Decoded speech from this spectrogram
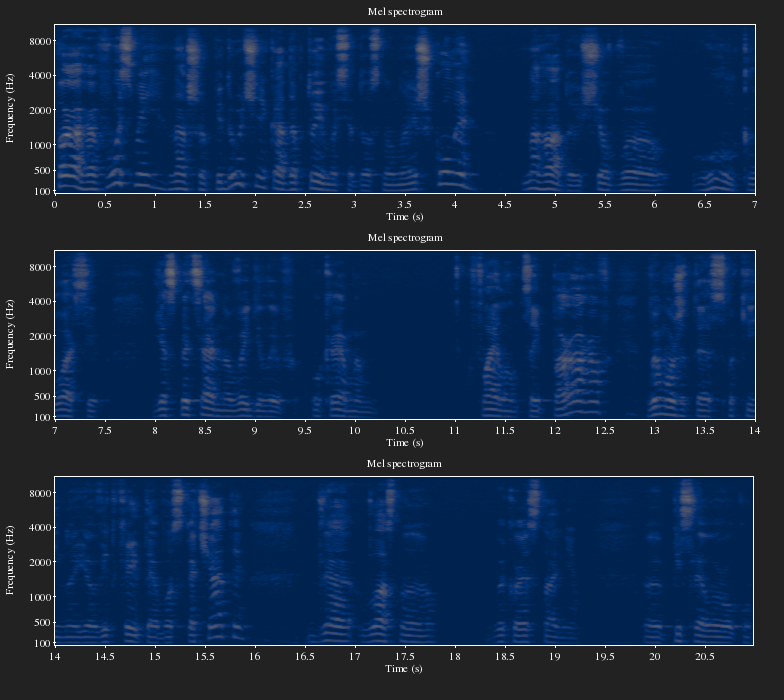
параграф 8 нашого підручника адаптуємося до основної школи. Нагадую, що в Google класі я спеціально виділив окремим файлом цей параграф. Ви можете спокійно його відкрити або скачати для власного використання е, після уроку.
